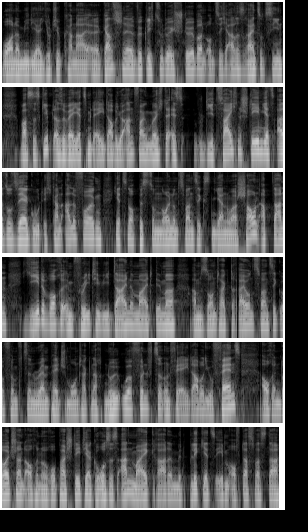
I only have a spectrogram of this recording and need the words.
Warner Media YouTube-Kanal äh, ganz schnell wirklich zu durchstöbern und sich alles reinzuziehen, was es gibt. Also wer jetzt mit AEW anfangen möchte, es, die Zeichen stehen jetzt also sehr gut. Ich kann alle Folgen jetzt noch bis zum 29. Januar schauen. Ab dann jede Woche im Free TV Dynamite immer am Sonntag 23.15 Uhr, Rampage Montag nach 0.15 Uhr und für AEW-Fans, auch in Deutschland, auch in Europa, steht ja Großes an. Mike, gerade mit Blick jetzt eben auf das, was da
